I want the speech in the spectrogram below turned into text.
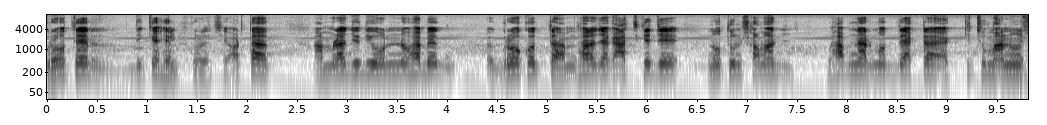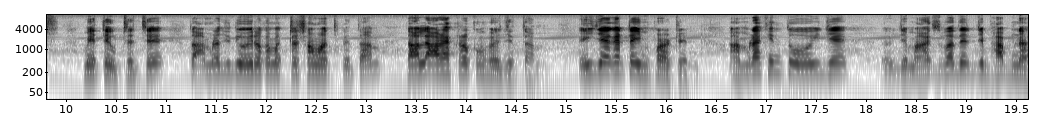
গ্রোথের দিকে হেল্প করেছে। অর্থাৎ আমরা যদি অন্যভাবে গ্রো করতাম, ধরা যাক আজকে যে নতুন সমাজ ভাবনার মধ্যে একটা, এক কিছু মানুষ মেতে উঠেছে, তো আমরা যদি ওই রকম একটা সমাজ পেতাম, তাহলে আর এক রকম হয়ে যেতাম। এই জায়গাটা ইম্পর্টেন্ট আমরা কিন্তু ওই যে যে মার্ক্সবাদের যে ভাবনা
